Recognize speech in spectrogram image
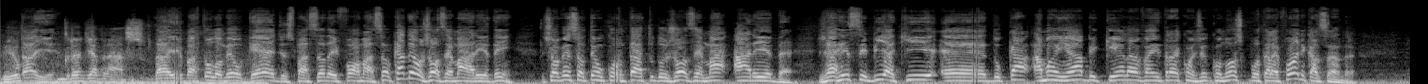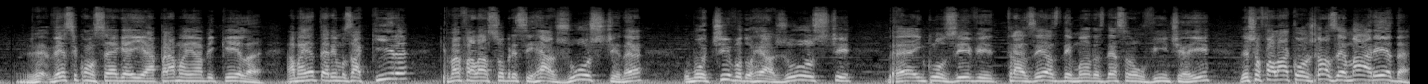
Viu? Daí. Um grande abraço. Daí, Bartolomeu Guedes passando a informação. Cadê o Josemar Areda, hein? Deixa eu ver se eu tenho o contato do Josemar Areda. Já recebi aqui é, do ca... amanhã a Biqueira vai entrar conosco por telefone, Cassandra. Vê, se consegue aí para amanhã, Biqueira. Amanhã teremos a Kira, que vai falar sobre esse reajuste, né? O motivo do reajuste, né? Inclusive trazer as demandas dessa ouvinte aí. Deixa eu falar com o Josemar Areda.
